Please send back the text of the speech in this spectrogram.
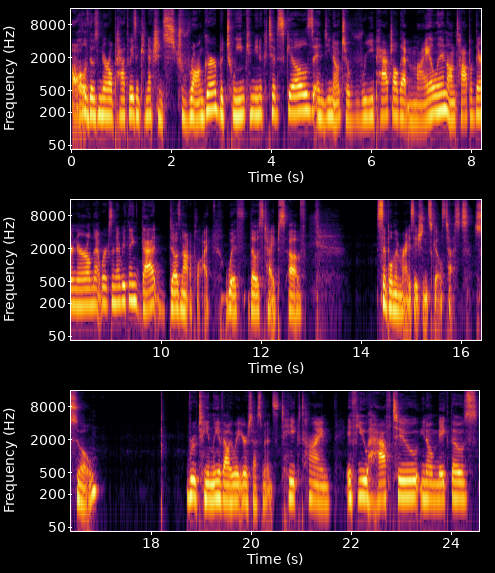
all of those neural pathways and connections stronger between communicative skills and you know to repatch all that myelin on top of their neural networks and everything. That does not apply with those types of simple memorization skills tests. So routinely evaluate your assessments take time if you have to you know make those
